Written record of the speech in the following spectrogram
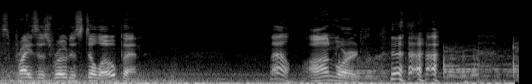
Surprised this road is still open. Well, onward.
